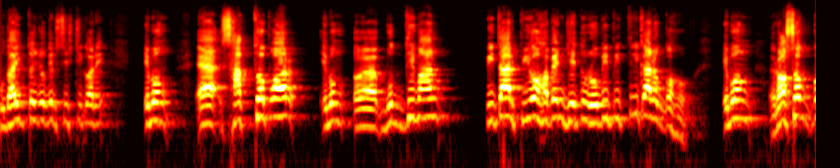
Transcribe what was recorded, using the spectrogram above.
বুধায়িত্ব যোগের সৃষ্টি করে এবং স্বার্থপর এবং বুদ্ধিমান পিতার প্রিয় হবেন যেহেতু রবি পিতৃকারক গ্রহ এবং রসজ্ঞ,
